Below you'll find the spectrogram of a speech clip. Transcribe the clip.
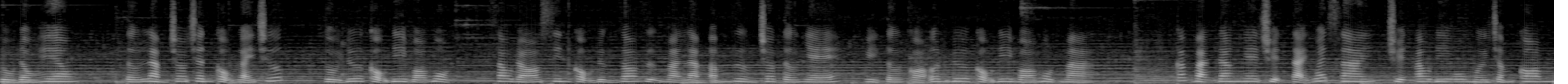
đồ đầu heo. Tớ làm cho chân cậu gãy trước, rồi đưa cậu đi bó bột. Sau đó xin cậu đừng do dự mà làm ấm giường cho tớ nhé, vì tớ có ơn đưa cậu đi bó bột mà. Các bạn đang nghe chuyện tại website chuyenaudio.com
